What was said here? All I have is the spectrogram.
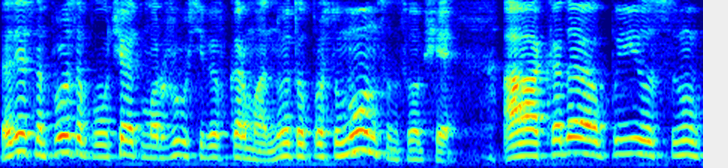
Соответственно, просто получают маржу себе в карман. Ну, это просто нонсенс вообще. А когда появилась, ну,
